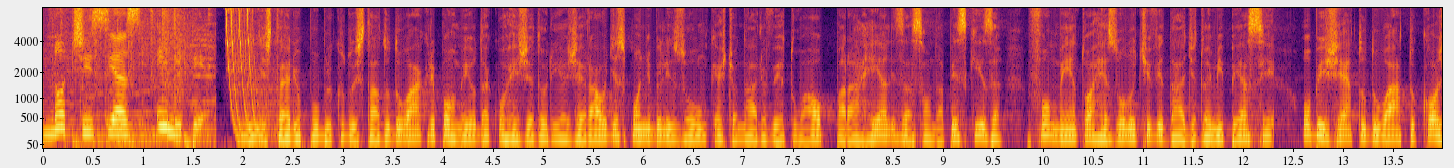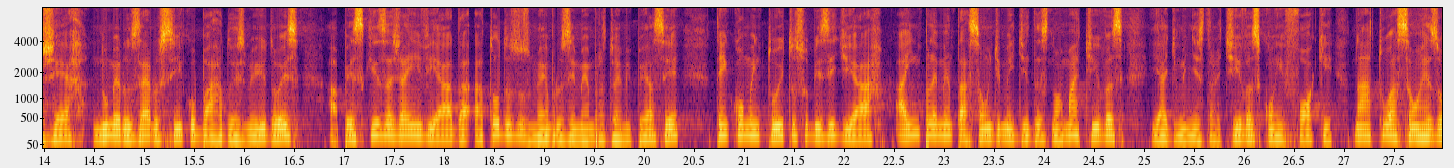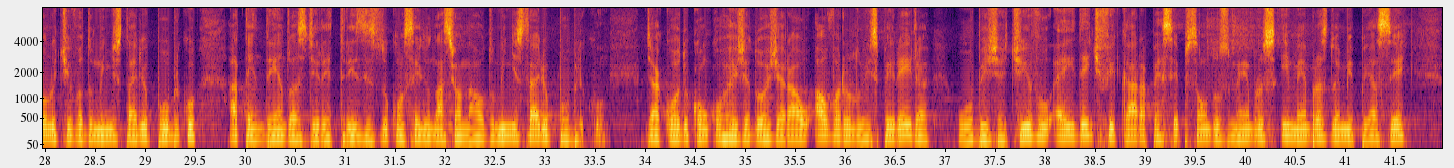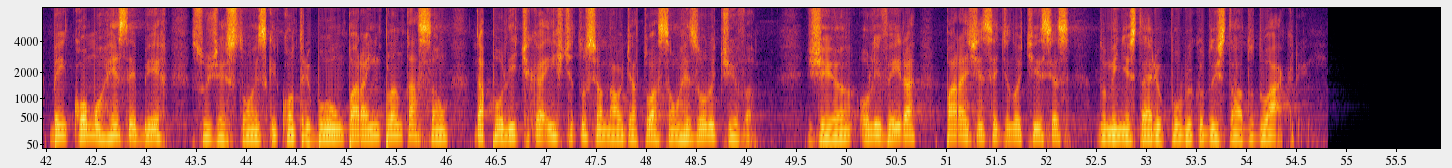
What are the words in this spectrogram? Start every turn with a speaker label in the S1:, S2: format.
S1: Notícias MP.
S2: O Ministério Público do Estado do Acre, por meio da Corregedoria Geral, disponibilizou um questionário virtual para a realização da pesquisa Fomento à Resolutividade do MPAC. Objeto do ato COGER número 05/2002, a pesquisa já enviada a todos os membros e membros do MPAC tem como intuito subsidiar a implementação de medidas normativas e administrativas com enfoque na atuação resolutiva do Ministério Público, atendendo às diretrizes do Conselho Nacional do Ministério Público. De acordo com o corregedor-geral Álvaro Luiz Pereira, o objetivo é identificar a percepção dos membros e membras do MPAC, bem como receber sugestões que contribuam para a implantação da política institucional de atuação resolutiva. Jean Oliveira, para a Agência de Notícias do Ministério Público do Estado do Acre.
